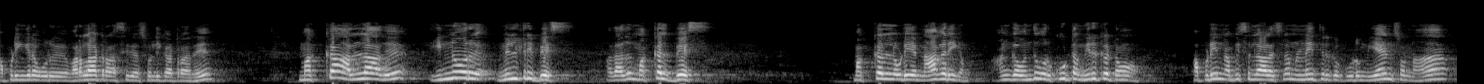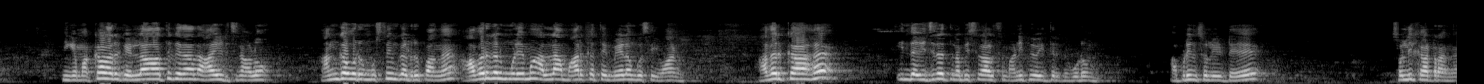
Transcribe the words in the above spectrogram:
அப்படிங்கிற ஒரு வரலாற்று ஆசிரியர் சொல்லி காட்டுறாரு. மக்கா அல்லாது இன்னொரு மிலிட்ரி பேஸ் அதாவது மக்கள் பேஸ் மக்களுடைய நாகரிகம் அங்க வந்து ஒரு கூட்டம் இருக்கட்டும் அப்படின்னு நபிசுல்லா அலிஸ்லாம் நினைத்திருக்க கூடும் ஏன்னு சொன்னா நீங்க மக்கள் இருக்க எல்லாத்துக்கும் ஏதாவது ஆயிடுச்சுனாலும் அங்க ஒரு முஸ்லிம்கள் இருப்பாங்க. அவர்கள் மூலியமா அல்லாஹ் மார்க்கத்தை மேலங்கு செய்வான். அதற்காக இந்த இஜ்ரத் நபிசுலாசம் அனுப்பி வைத்திருக்க கூடும் அப்படின்னு சொல்லிட்டு சொல்லி காட்டுறாங்க.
